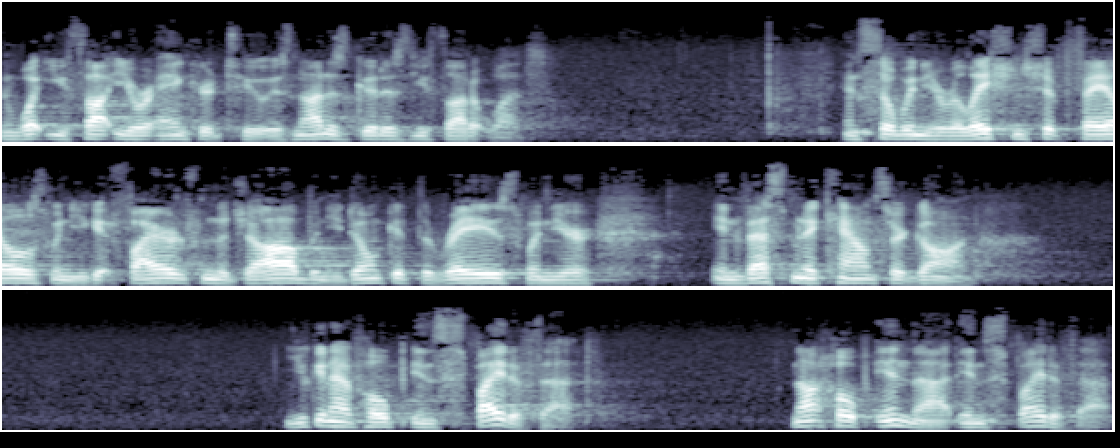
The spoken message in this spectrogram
and what you thought you were anchored to is not as good as you thought it was. And so when your relationship fails, when you get fired from the job, when you don't get the raise, when your investment accounts are gone, you can have hope in spite of that. Not hope in that, in spite of that.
